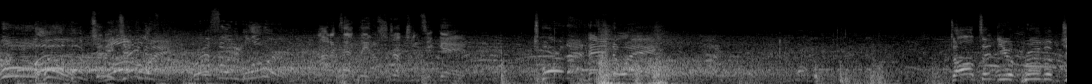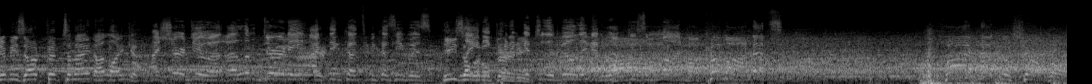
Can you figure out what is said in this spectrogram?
Oh, oh, Jimmy oh, Jacobs wrestling bluer. Not exactly the instructions he gave. Tore that hand away. Dalton, do you approve of Jimmy's outfit tonight? I like it. I sure do. A, a little dirty. I think that's because he was He's a late. little he couldn't get to the building and walk through some mud. Oh, come on. That's five knuckle sharp roll.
